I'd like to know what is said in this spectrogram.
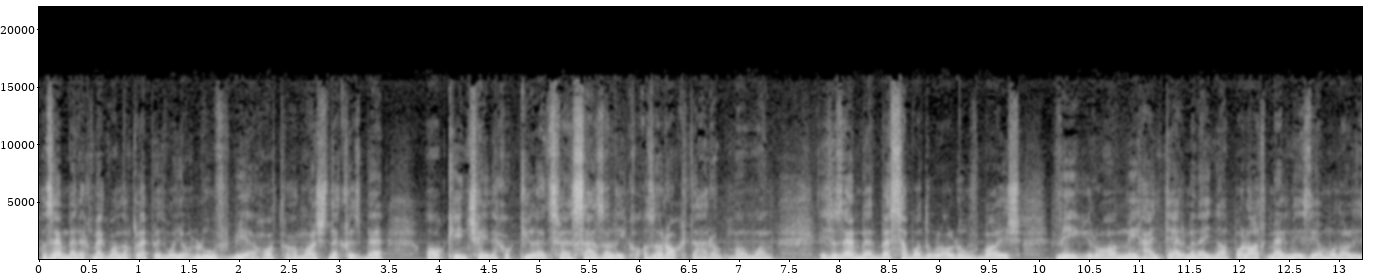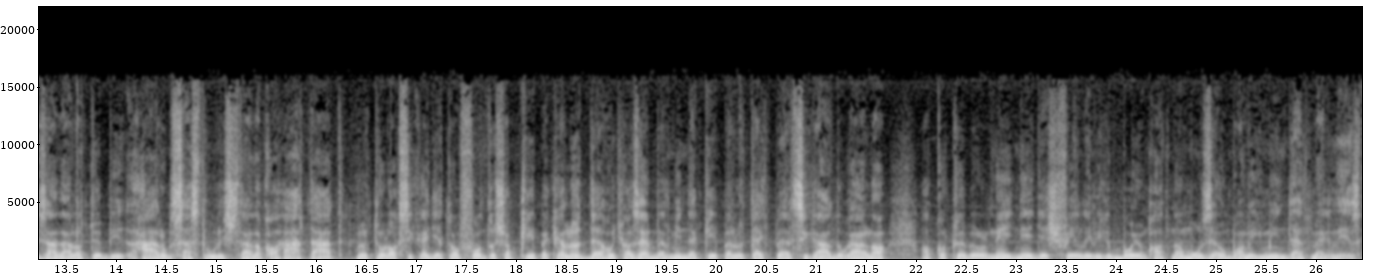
Az emberek meg vannak lepődve, hogy a Louvre milyen hatalmas, de közben a kincseinek a 90%-a az a raktárakban van. És az ember beszabadul a Louvre-ba, és végigrohan néhány termen egy nap alatt, megnézi a Monalizánál a többi 300 turistának a hátát, mert tolakszik egyet a fontosabb képek előtt, de hogyha az ember minden kép előtt egy percig áldogálna, akkor kb. 4-4 és fél évig bolyonghatna a múzeumban, amíg mindent megnéz.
